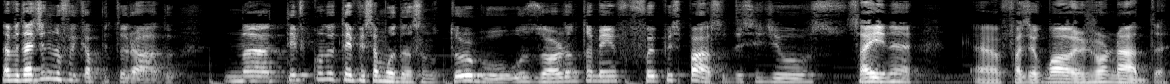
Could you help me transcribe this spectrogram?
Na verdade, ele não foi capturado. Na, teve, quando teve essa mudança no Turbo, o Zordon também foi pro espaço. Decidiu sair, né? É, fazer alguma jornada.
